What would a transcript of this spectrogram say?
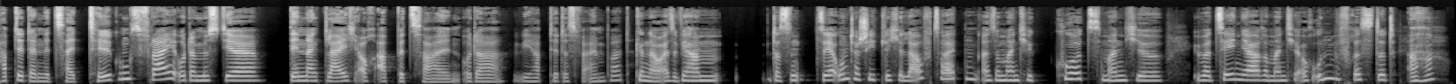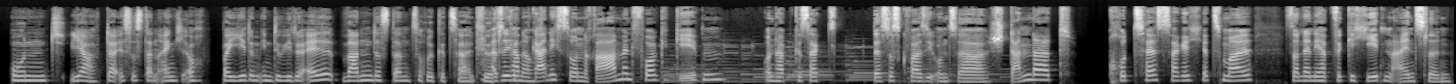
Habt ihr denn eine Zeit tilgungsfrei oder müsst ihr den dann gleich auch abbezahlen? Oder wie habt ihr das vereinbart? Genau, also wir haben das sind sehr unterschiedliche Laufzeiten, also manche kurz, manche über zehn Jahre, manche auch unbefristet. Aha. Und ja, da ist es dann eigentlich auch bei jedem individuell, wann das dann zurückgezahlt wird. Also ihr genau. habt gar nicht so einen Rahmen vorgegeben und habt gesagt, das ist quasi unser Standardprozess, sage ich jetzt mal, sondern ihr habt wirklich jeden einzeln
